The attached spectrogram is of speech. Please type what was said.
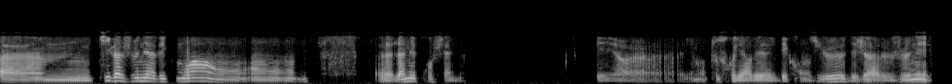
euh, qui va jeûner avec moi euh, l'année prochaine? Et euh, ils m'ont tous regardé avec des grands yeux. Déjà, jeûner,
